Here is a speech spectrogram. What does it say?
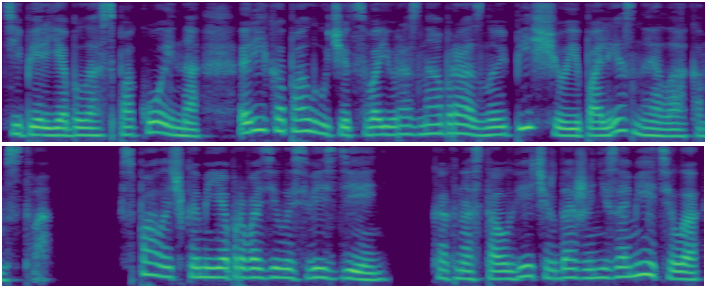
Теперь я была спокойна, Рика получит свою разнообразную пищу и полезное лакомство. С палочками я провозилась весь день. Как настал вечер, даже не заметила.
